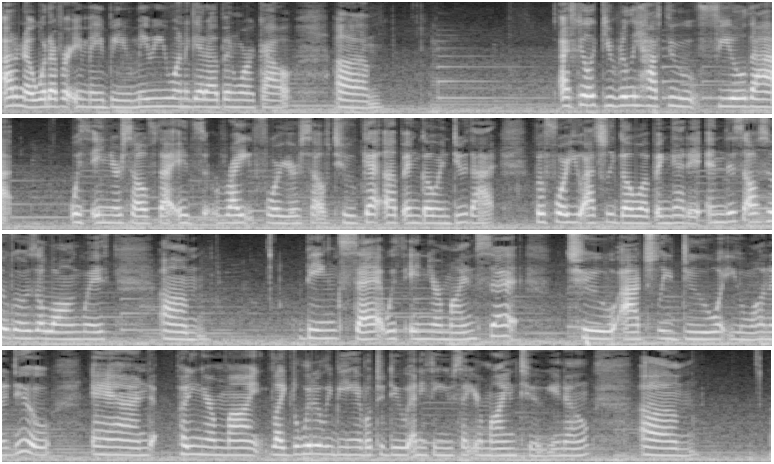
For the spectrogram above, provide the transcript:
I don't know, whatever it may be. Maybe you want to get up and work out. Um, I feel like you really have to feel that within yourself that it's right for yourself to get up and go and do that before you actually go up and get it. And this also goes along with um, being set within your mindset to actually do what you want to do and putting your mind, like literally being able to do anything you set your mind to, you know? um,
